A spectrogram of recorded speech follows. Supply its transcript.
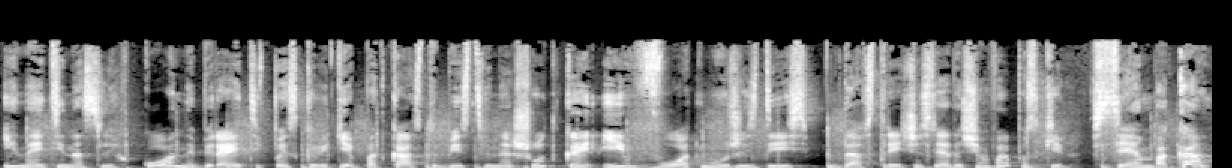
И найти нас легко. Набирайте в поисковике подкаст «Убийственная шутка». И вот мы уже здесь. До встречи в следующем выпуске. Всем пока!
